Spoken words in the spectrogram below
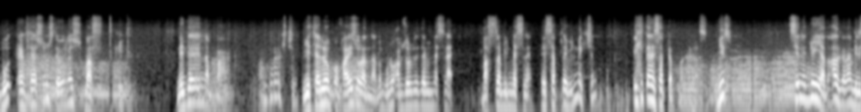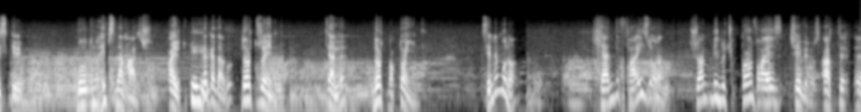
bu enflasyonist devalüasyonist baskıyı nedenine bakmak için yeterli olan faiz oranlarını bunu absorbe edebilmesine, bastırabilmesine, hesaplayabilmek için iki tane hesap yapmak lazım. Bir, senin dünyada algılanan bir risk birimi. Bunun hepsinden hariç. Ayrı tut. ne kadar bu? 417 puan. Yani 4.17. Senin bunu kendi faiz oranı şu an bir buçuk puan faiz şey veriyoruz. Artı e,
